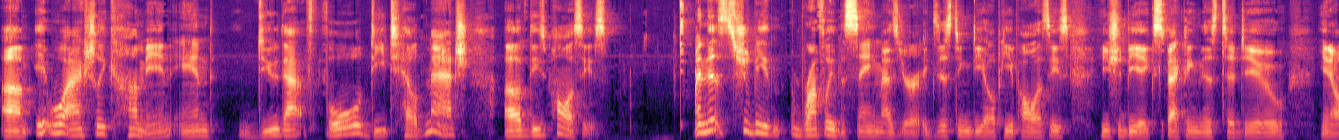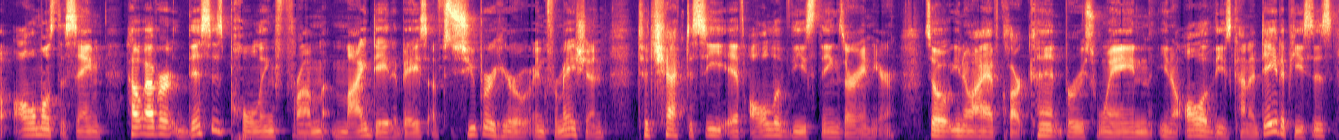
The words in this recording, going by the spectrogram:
Um, it will actually come in and do that full detailed match of these policies. And this should be roughly the same as your existing DLP policies. You should be expecting this to do, you know, almost the same. However, this is pulling from my database of superhero information to check to see if all of these things are in here. So, you know, I have Clark Kent, Bruce Wayne, you know, all of these kind of data pieces,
